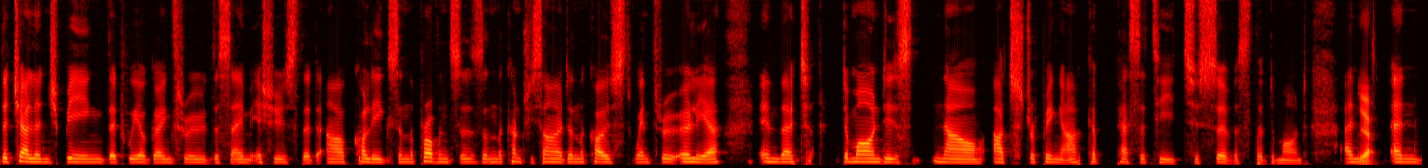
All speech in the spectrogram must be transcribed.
the challenge being that we are going through the same issues that our colleagues in the provinces and the countryside and the coast went through earlier, in that demand is now outstripping our capacity to service the demand, and yeah. and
